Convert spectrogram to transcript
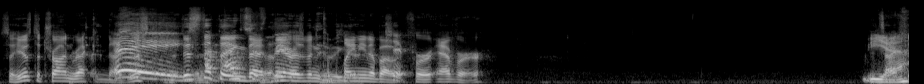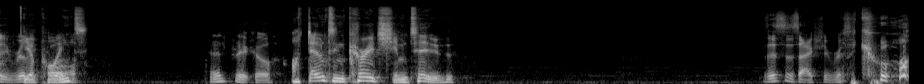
So here's the Tron recognizer. Hey! This, this is the I'm thing that of Mayor has been There complaining about Chip. forever. yeah, actually really your cool. point. That's pretty cool. Oh, don't encourage him too. This is actually really cool.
